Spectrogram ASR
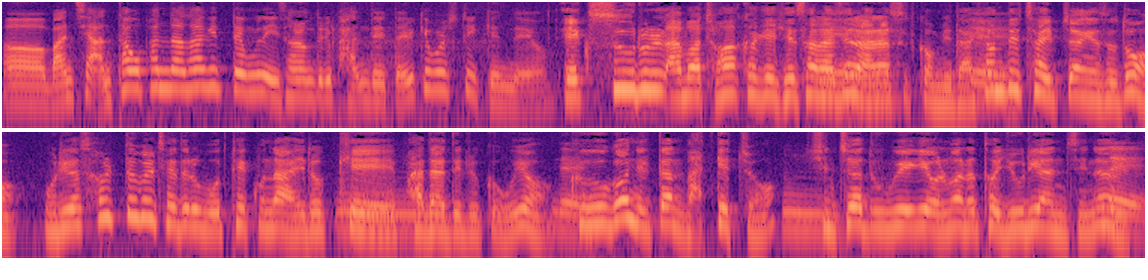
어, 많지 않다고 판단하기 때문에 이 사람들이 반대했다 이렇게 볼 수도 있겠네요. 액수를 아마 정확하게 계산하지는 네. 않았을 겁니다. 네. 현대차 입장에서도 우리가 설득을 제대로 못했구나 이렇게 음. 받아들일 거고요. 네. 그건 일단 맞겠죠. 음. 진짜 누구에게 얼마나 더 유리한지는 네.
